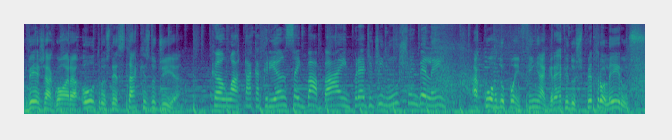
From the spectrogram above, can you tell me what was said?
Veja agora outros destaques do dia. Cão ataca criança e babá em prédio de luxo em Belém. Acordo põe fim à greve dos petroleiros.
